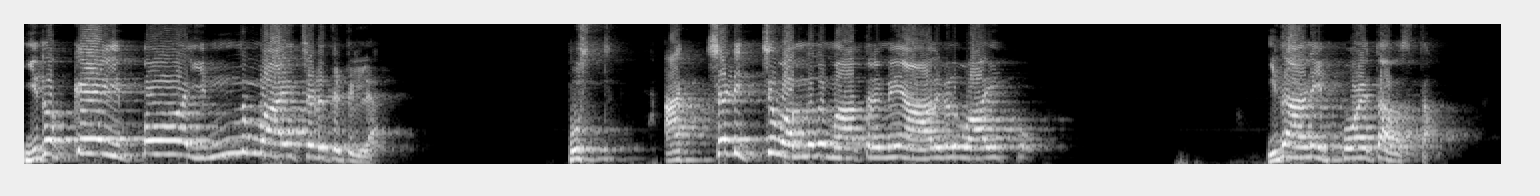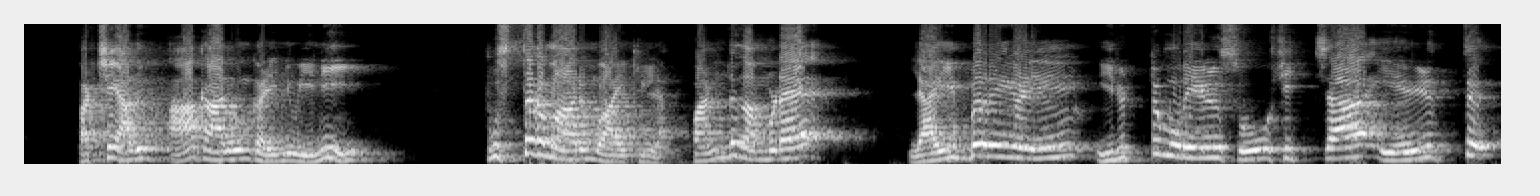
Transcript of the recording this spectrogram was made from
ഇതൊക്കെ ഇപ്പോ ഇന്നും വായിച്ചെടുത്തിട്ടില്ല. പുസ്ത അച്ചടിച്ചു വന്നത് മാത്രമേ ആളുകൾ വായിക്കൂ. ഇതാണ് ഇപ്പോഴത്തെ അവസ്ഥ. പക്ഷെ അത് ആ കാലവും കഴിഞ്ഞു. ഇനി പുസ്തകം ആരും വായിക്കില്ല. പണ്ട് നമ്മുടെ ലൈബ്രറികളിൽ ഇരുട്ടുമുറിയിൽ സൂക്ഷിച്ച എഴുത്ത്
